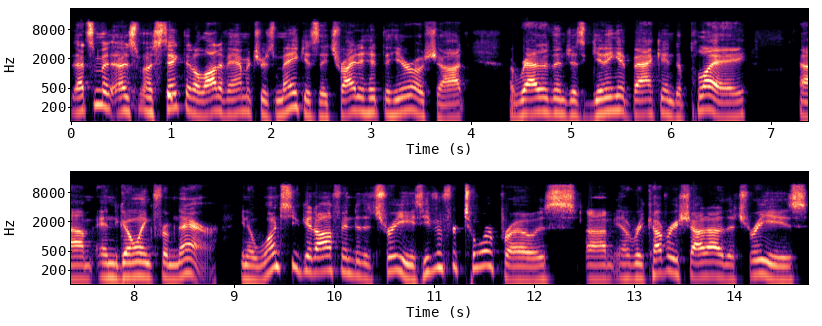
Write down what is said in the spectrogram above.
that's a, a mistake that a lot of amateurs make is they try to hit the hero shot rather than just getting it back into play um, and going from there. You know, once you get off into the trees, even for tour pros, um, you know, recovery shot out of the trees,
